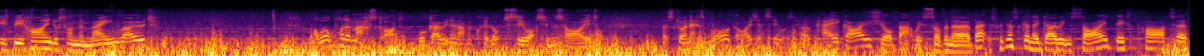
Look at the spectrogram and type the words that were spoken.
is behind us on the main road. I will put a mask on. We'll go in and have a quick look to see what's inside. Let's go and explore, guys. Let's see what's Okay, guys, you're back with Southern Urbex. We're just going to go inside this part of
